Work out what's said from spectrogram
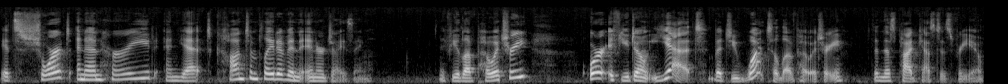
It's short and unhurried, and yet contemplative and energizing. If you love poetry, or if you don't yet, but you want to love poetry, then this podcast is for you.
